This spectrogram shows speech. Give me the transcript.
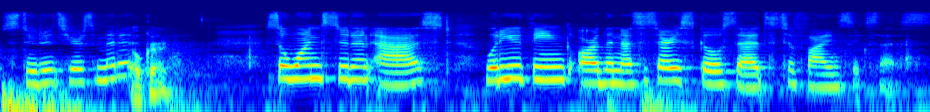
students here submitted. Okay. So one student asked, what do you think are the necessary skill sets to find success?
